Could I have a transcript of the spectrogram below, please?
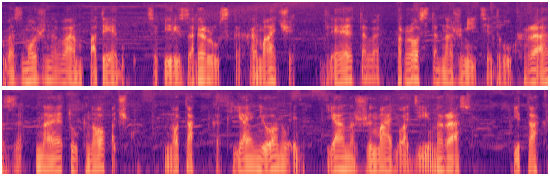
Возможно вам потребуется перезагрузка Хамачи, для этого просто нажмите двух раз на эту кнопочку, но так как я не онлайн, я нажимаю один раз. Итак,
